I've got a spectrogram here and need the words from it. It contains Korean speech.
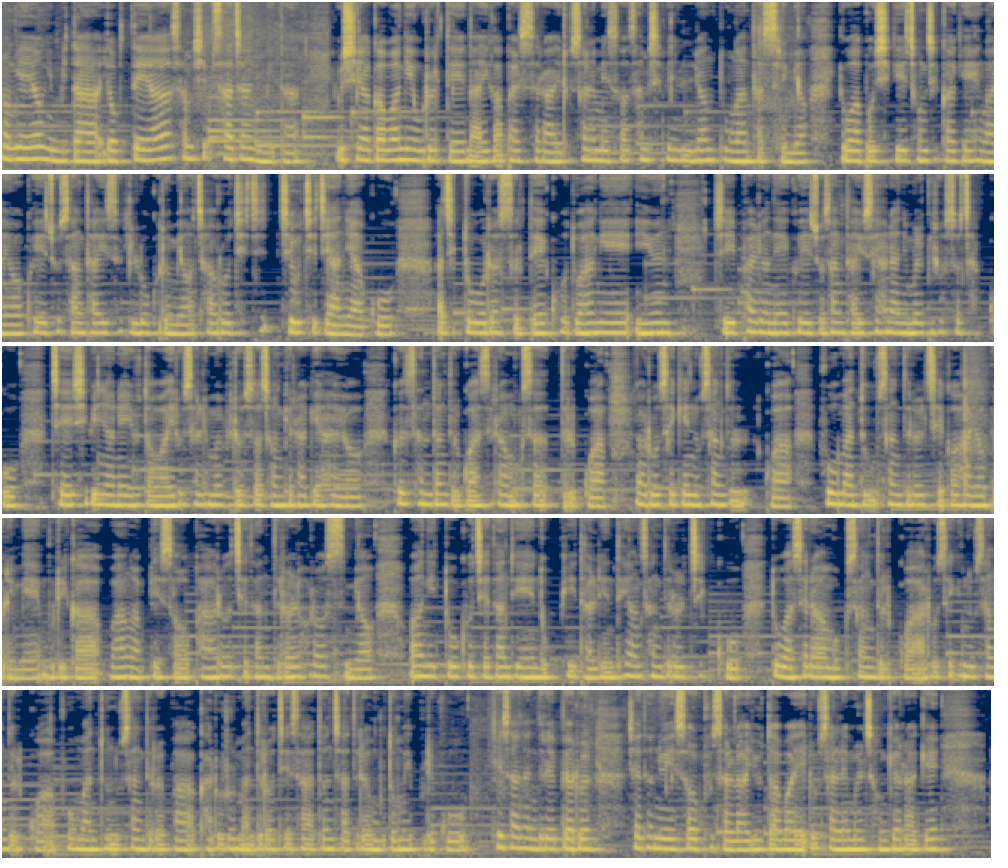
정혜영입니다. 역대하 34장입니다. 요시아가 왕에 오를 때 나이가 발세라 예루살렘에서 31년 동안 다스리며 보시기에 정직하게 행하여 그의 조상 다윗의 길로 걸으며 좌우로 지지, 치우치지 아니하고 아직도 어렸을 때 곧 왕에 이은 지 8년에 그의 조상 다윗의 하나님을 비로소 찾고 제 12년에 유다와 예루살렘을 비로소 정결하게 하여 그 산당들과 세라 목사들과 여러 색인 우상들과 부호만두 우상들을 제거하여 버리매 무리가 왕 앞에서 바르 제단들을 헐었으며 왕이 또그 제단 뒤에 높이 달린 태양상들을 찍고 또 아세라 목상들과 아로색인 우상들과 부호만두 우상들을 바 가루를 만들어 제사하던 자들의 무덤에 뿌리고 제사장들의 뼈를 제단 위에서 부살라 유다와 예루살렘을 정결하게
